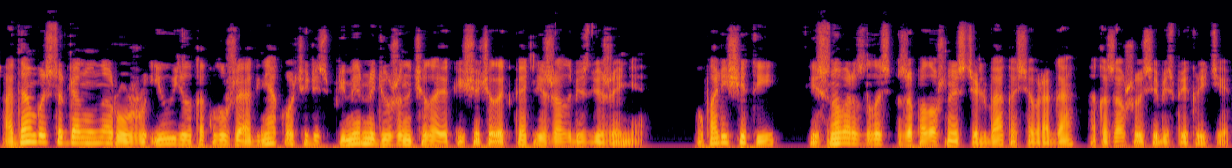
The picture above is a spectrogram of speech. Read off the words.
Адам быстро глянул наружу и увидел, как в луже огня корчились примерно дюжина человек, еще человек пять лежало без движения. Упали щиты, и снова раздалась заполошная стрельба, кося врага, оказавшегося без прикрытия.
